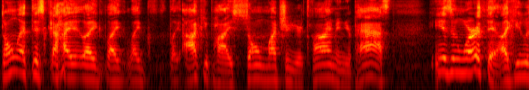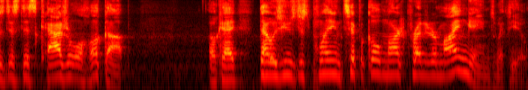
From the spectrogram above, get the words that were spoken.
don't let this guy like like like like occupy so much of your time in your past. He isn't worth it. Like he was just this casual hookup okay, that was used just playing typical narc predator mind games with you.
